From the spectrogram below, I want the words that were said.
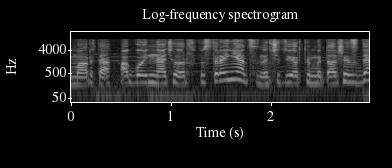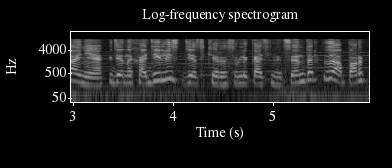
марта. Огонь начал распространяться на четвертом этаже здания, где находились детский развлекательный центр, зоопарк,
